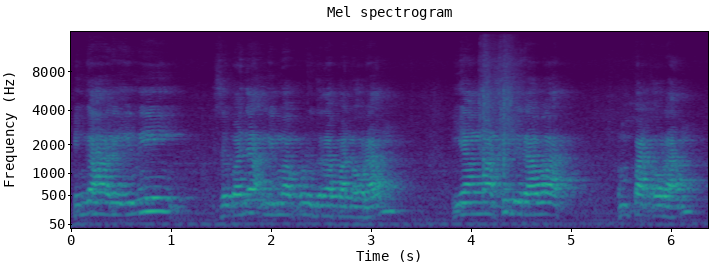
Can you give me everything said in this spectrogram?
hingga hari ini sebanyak 58 orang yang masih dirawat 4 orang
